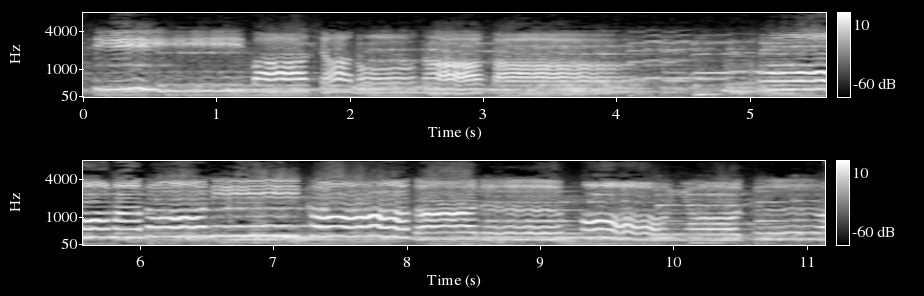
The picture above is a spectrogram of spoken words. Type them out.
悲しい馬車の中小窓に飾る宝玉は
